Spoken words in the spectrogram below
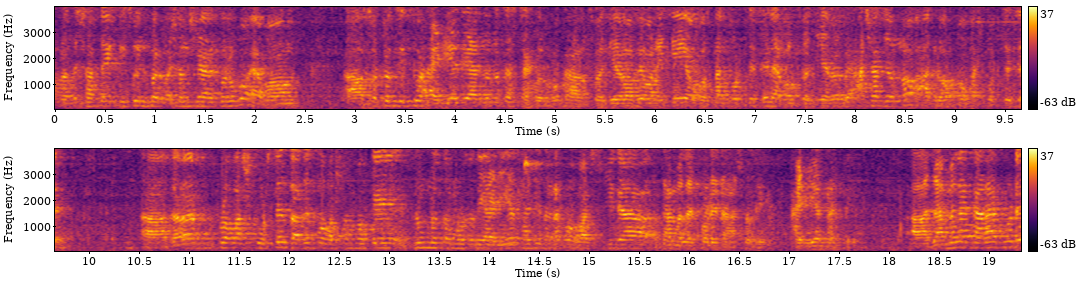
আপনাদের সাথে কিছু ইনফরমেশন শেয়ার করব এবং ছোট্ট কিছু আইডিয়া দেওয়ার জন্য চেষ্টা করব। কারণ সৌদি আরবে অনেকেই অবস্থান করতেছেন এবং সৌদি আরবে আসার জন্য আগ্রহ প্রকাশ করতেছেন যারা প্রবাস করছেন, তাদের প্রবাস সম্পর্কে ন্যূনতম যদি আইডিয়া থাকে, তারা প্রবাসীরা ঝামেলায় পড়ে না, আসলে আইডিয়া থাকবে ঝামেলা কারা পড়ে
